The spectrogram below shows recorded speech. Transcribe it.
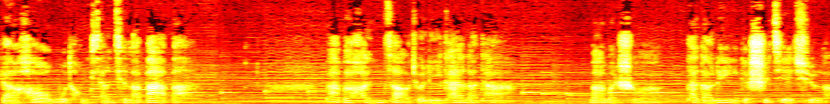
然后牧童想起了爸爸，爸爸很早就离开了他。妈妈说他到另一个世界去了，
